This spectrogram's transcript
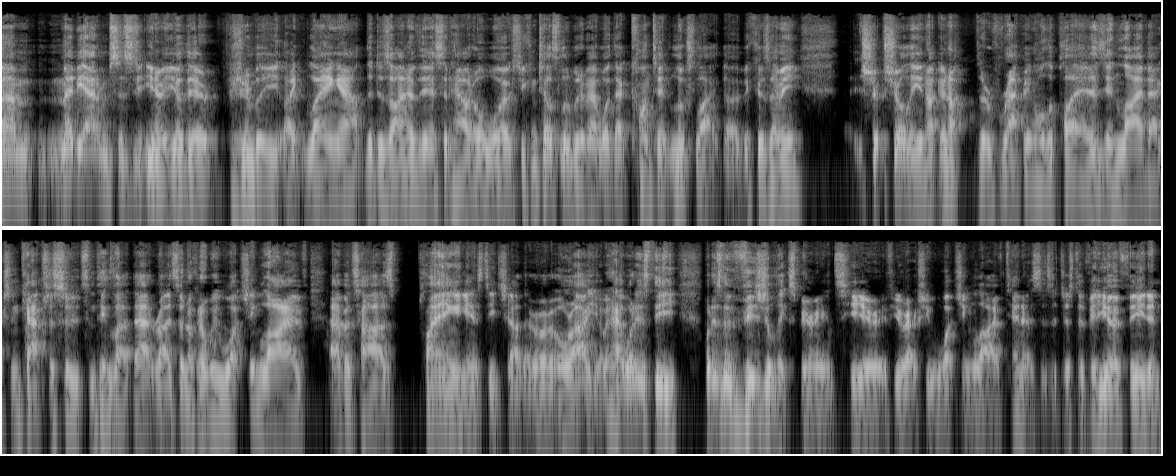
Um, maybe Adam, since you know you're there, presumably like laying out the design of this and how it all works, you can tell us a little bit about what that content looks like, though, because I mean, sh- surely you're not you're not sort of wrapping all the players in live action capture suits and things like that, right? So, not going to be watching live avatars playing against each other, or, or are you? I mean, how, what is the what is the visual experience here if you're actually watching live tennis? Is it just a video feed, and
